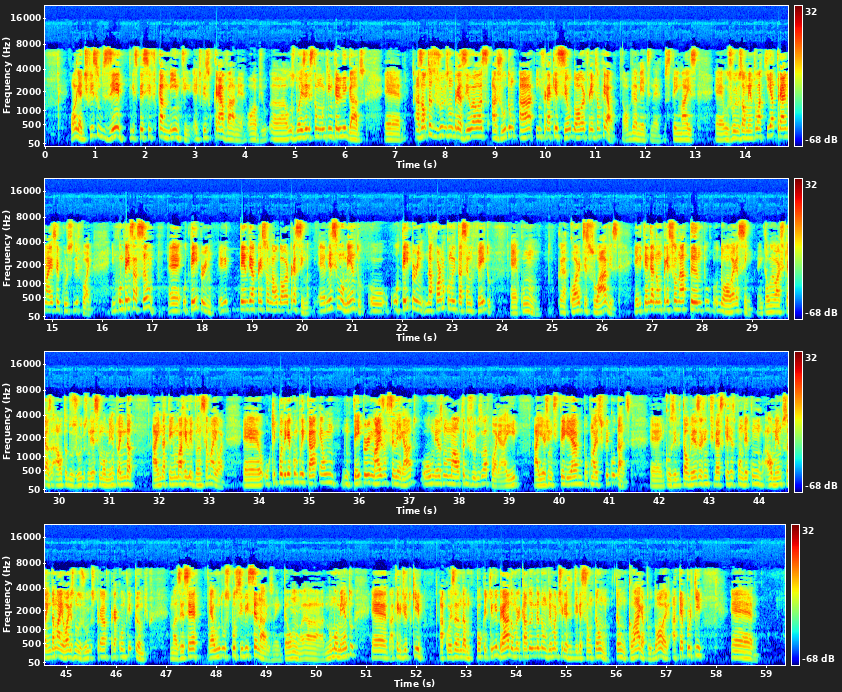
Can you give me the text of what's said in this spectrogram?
Olha, é difícil dizer especificamente, é difícil cravar, né? Óbvio. Uh, os dois eles estão muito interligados. É, as altas de juros no Brasil elas ajudam a enfraquecer o dólar frente ao real, obviamente, né? Você tem mais, é, os juros aumentam aqui, atrai mais recursos de fora. Em compensação, é, o tapering ele tende a pressionar o dólar para cima. É, nesse momento, o, o, tapering, na forma como ele está sendo feito, é, com é, cortes suaves, ele tende a não pressionar tanto o dólar assim. Então eu acho que a alta dos juros nesse momento ainda, ainda tem uma relevância maior. É, o que poderia complicar é um, um tapering mais acelerado ou mesmo uma alta de juros lá fora. Aí, aí a gente teria um pouco mais de dificuldades. É, inclusive, talvez a gente tivesse que responder com aumentos ainda maiores nos juros para conter câmbio. Mas esse é, é um dos possíveis cenários. Né? Então, uh, no momento, é, acredito que a coisa anda um pouco equilibrada, o mercado ainda não vê uma direção tão, tão clara para o dólar, até porque, é,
